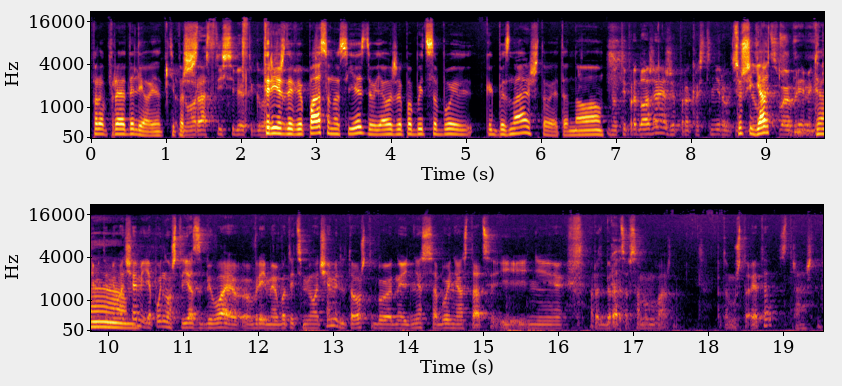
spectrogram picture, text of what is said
преодолел. Я, типа, ну, раз ты себе это говоришь... Трижды в Випассану съездил, я уже побыть собой как бы знаю, что это, но... Но ты продолжаешь же прокрастинировать Слушай, я... свое время да. какими-то мелочами. Я понял, что я забиваю время вот этими мелочами для того, чтобы наедине с собой не остаться и не разбираться в самом важном. Потому что это страшно.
